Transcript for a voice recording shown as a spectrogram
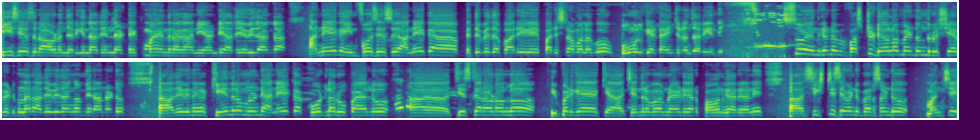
టీసీఎస్ రావడం జరిగింది. అదే టెక్ మహేంద్ర కానివ్వండి అదే విధంగా అనేక ఇన్ఫోసిస్ అనేక పెద్ద పెద్ద భారీ పరిశ్రమలకు భూములు కేటాయించడం జరిగింది. సో ఎందుకంటే ఫస్ట్ డెవలప్మెంట్ దృష్ట్యా పెట్టుకున్నారు. అదే విధంగా మీరు అన్నట్టు అదే విధంగా కేంద్రం నుండి అనేక కోట్ల రూపాయలు తీసుకురావడంలో ఇప్పటికే చంద్రబాబు నాయుడు గారు పవన్ గారు కానీ సిక్స్టీ సెవెంటీ పర్సెంట్ మంచి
